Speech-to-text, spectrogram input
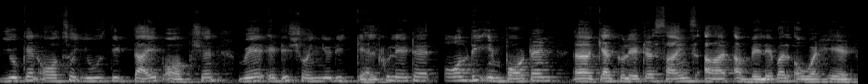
you can also use the type option where it is showing you the calculator. All the important uh, calculator signs are available over here.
